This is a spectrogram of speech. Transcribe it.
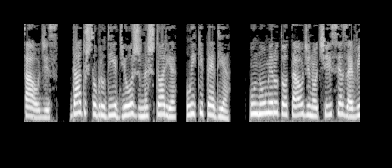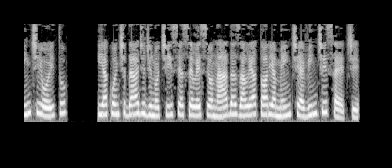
Sounds. Dados sobre o dia de hoje na história, Wikipédia. O número total de notícias é 28, e a quantidade de notícias selecionadas aleatoriamente é 27.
